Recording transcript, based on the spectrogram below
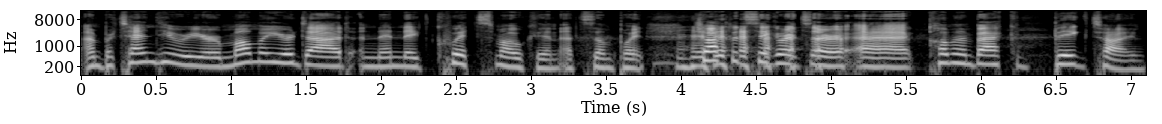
and pretend you were your mum or your dad, and then they'd quit smoking at some point. Chocolate cigarettes are uh, coming back big time.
